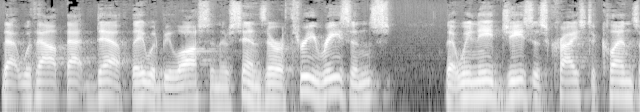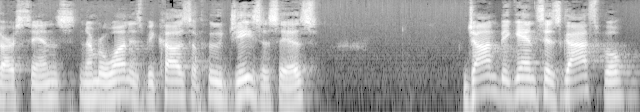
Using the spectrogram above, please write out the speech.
that without that death they would be lost in their sins. There are three reasons that we need Jesus Christ to cleanse our sins. Number one is because of who Jesus is. John begins his gospel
